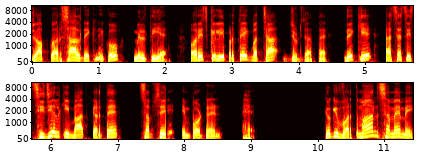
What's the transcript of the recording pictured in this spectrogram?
जो आपको हर साल देखने को मिलती है, और इसके लिए प्रत्येक बच्चा जुट जाता है। देखिए एसएससी सीजीएल की बात करते हैं, सबसे इंपॉर्टेंट है, क्योंकि वर्तमान समय में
